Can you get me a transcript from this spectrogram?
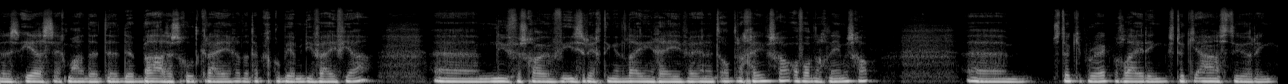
dat is eerst zeg maar de, de, de basis goed krijgen. Dat heb ik geprobeerd met die vijf jaar. nu verschuiven we iets richting het leidinggeven en het opdrachtgeverschap of opdrachtnemerschap. Ehm, stukje projectbegeleiding, stukje aansturing.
